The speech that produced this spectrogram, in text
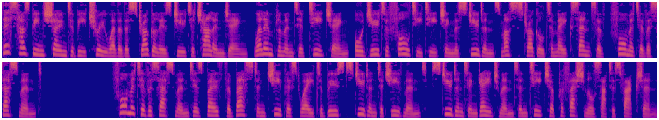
This has been shown to be true whether the struggle is due to challenging, well-implemented teaching, or due to faulty teaching the students must struggle to make sense of. Formative assessment Formative assessment is both the best and cheapest way to boost student achievement, student engagement and teacher professional satisfaction.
